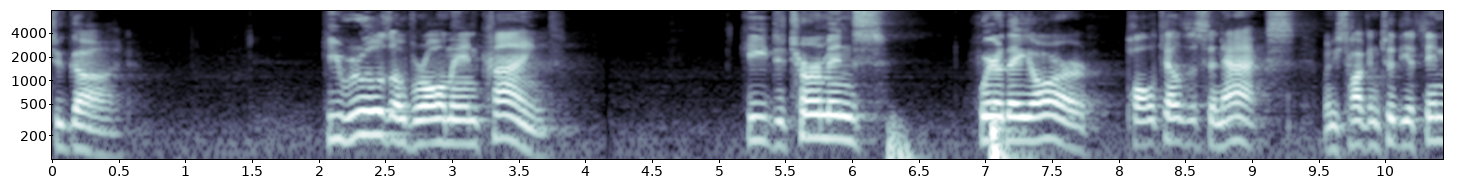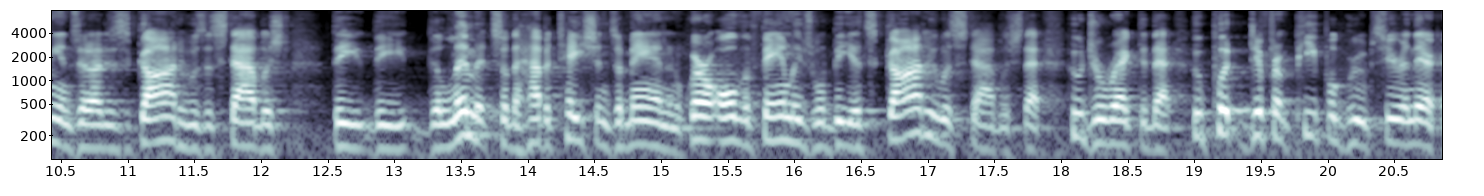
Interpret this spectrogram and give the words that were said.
to God. He rules over all mankind. He determines where they are. Paul tells us in Acts, when he's talking to the Athenians, that it is God who has established the, the, the limits of the habitations of man and where all the families will be. It's God who established that, who directed that, who put different people groups here and there.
